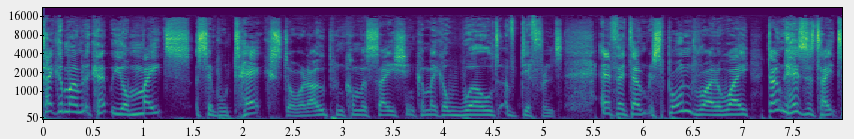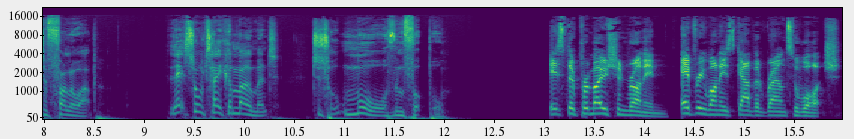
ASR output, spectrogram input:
Take a moment to connect with your mates. A simple text or an open conversation can make a world of difference. And if they don't respond right away, don't hesitate to follow up. Let's all take a moment to talk more than football. It's the promotion running. Everyone is gathered round to watch.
